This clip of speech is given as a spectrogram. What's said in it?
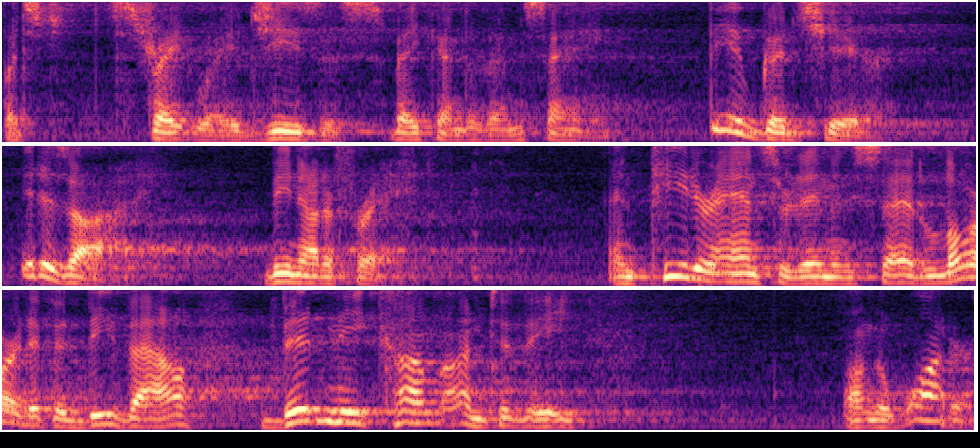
But straightway Jesus spake unto them, saying, Be of good cheer, it is I, be not afraid. And Peter answered him and said, Lord, if it be thou, bid me come unto thee on the water.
